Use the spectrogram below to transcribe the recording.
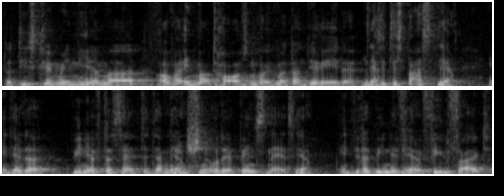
da diskriminieren wir, aber in Mauthausen halten wir dann die Rede. Ja. Also das passt nicht. Ja. Entweder ja. bin ich auf der Seite der Menschen oder ich bin es nicht. Entweder bin ich für ja. Vielfalt,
